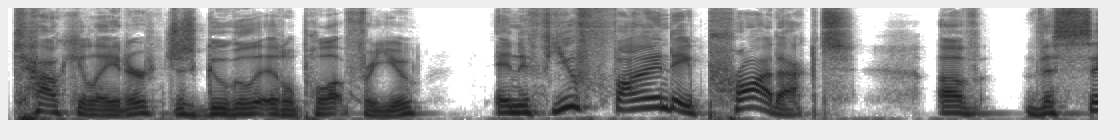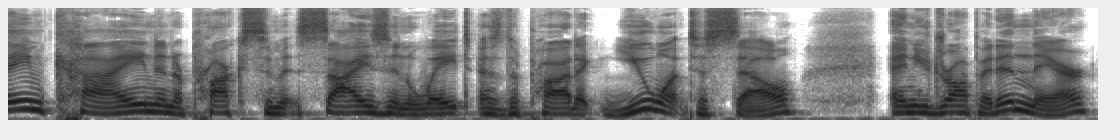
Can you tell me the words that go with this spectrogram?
calculator. Just Google it, it'll pull up for you. And if you find a product of the same kind and approximate size and weight as the product you want to sell, and you drop it in there,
